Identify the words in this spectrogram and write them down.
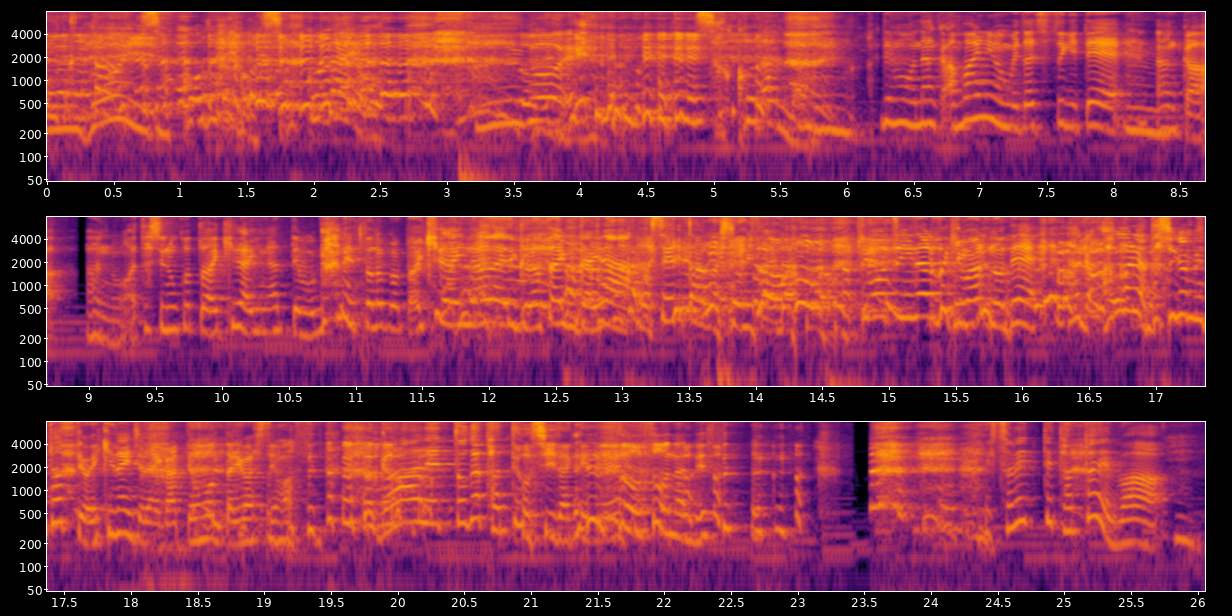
ごい。そこだよ、そこだよ、すごい そこなんだ。でもなんかあまりにも目立ちすぎて、うんなんかあの私のことは嫌いになってもガーネットのことは嫌いにならないでくださいみたいな センターの人みたいな。気持ちになる時もあるのでなんかあんまり私が目立ってはいけないんじゃないかって思ったりはしてます。ガーネットが立ってほしいだけでそうそうなんです。えそれって例えば、うん。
